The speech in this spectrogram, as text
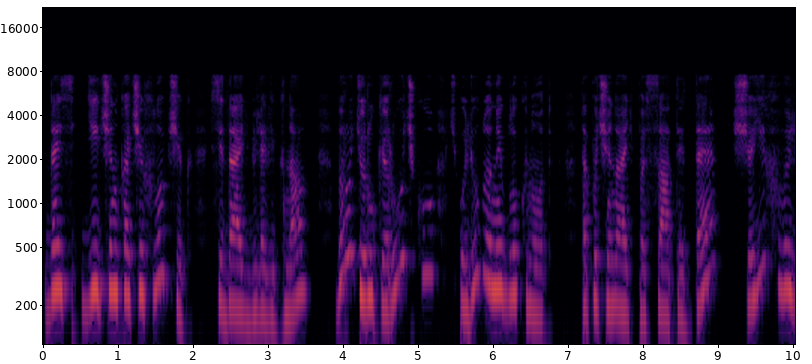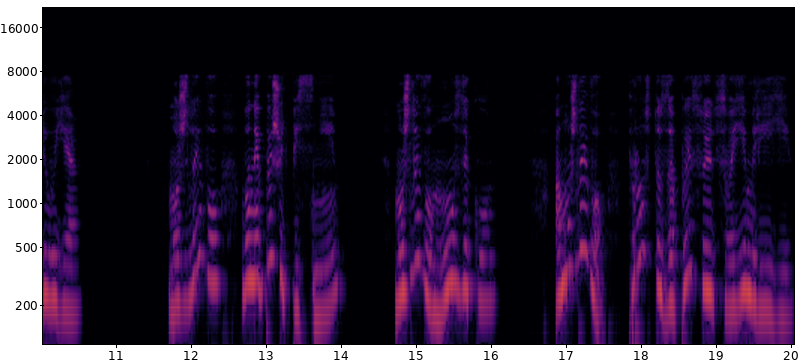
Десь дівчинка чи хлопчик сідають біля вікна, беруть у руки ручку й улюблений блокнот та починають писати те, що їх хвилює. Можливо, вони пишуть пісні, можливо, музику, а можливо, просто записують свої мрії.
